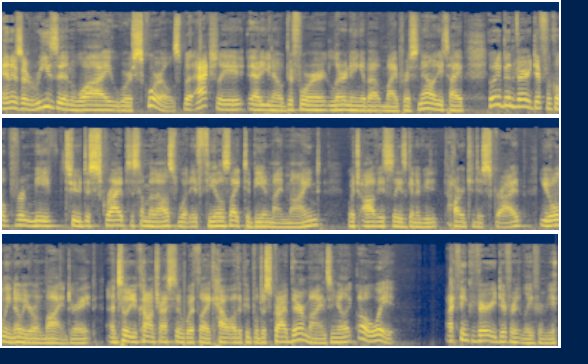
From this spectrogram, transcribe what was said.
and there's a reason why we're squirrels. But actually, uh, you know, before learning about my personality type, it would have been very difficult for me to describe to someone else what it feels like to be in my mind. Which obviously is going to be hard to describe. You only know your own mind, right? Until you contrast it with like how other people describe their minds, and you're like, oh wait, I think very differently from you.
